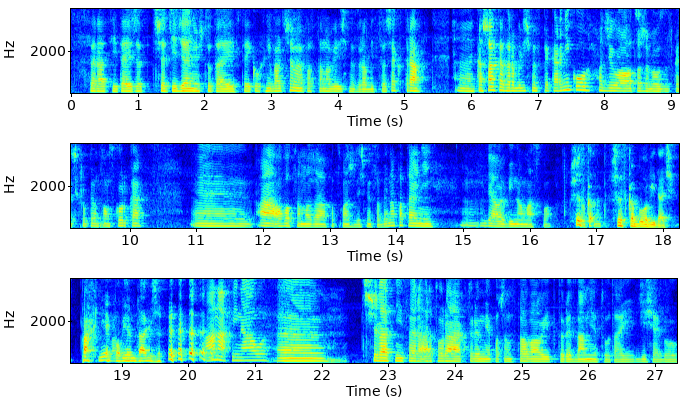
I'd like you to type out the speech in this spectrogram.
z racji tej, że trzeci dzień już tutaj w tej kuchni walczymy, postanowiliśmy zrobić coś ekstra. E, Kaszankę zrobiliśmy w piekarniku. Chodziło o to, żeby uzyskać chrupiącą skórkę, E, a owoce morza podsmażyliśmy sobie na patelni. E, Białe wino, masło. Wszystko, czosnek. wszystko było widać. Pachnie, powiem tak, że A na finał e, trzyletni ser Artura, który mnie poczęstował i który dla mnie tutaj dzisiaj był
